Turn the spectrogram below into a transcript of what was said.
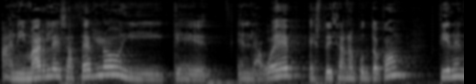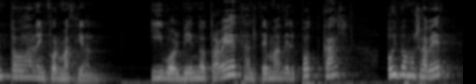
animarles a hacerlo y que en la web estoysano.com tienen toda la información. Y volviendo otra vez al tema del podcast, hoy vamos a ver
